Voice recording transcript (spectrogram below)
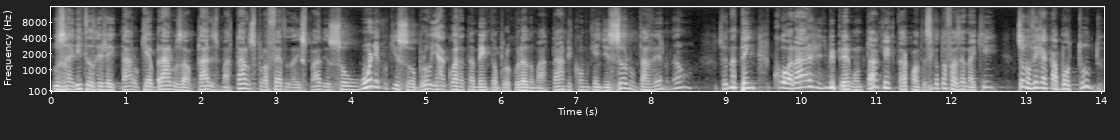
Os israelitas rejeitaram, quebraram os altares, mataram os profetas da espada. Eu sou o único que sobrou e agora também estão procurando matar-me, como quem diz: o senhor não está vendo? Não. O senhor ainda tem coragem de me perguntar o que está acontecendo, o que eu estou fazendo aqui? Senhor não vê que acabou tudo?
